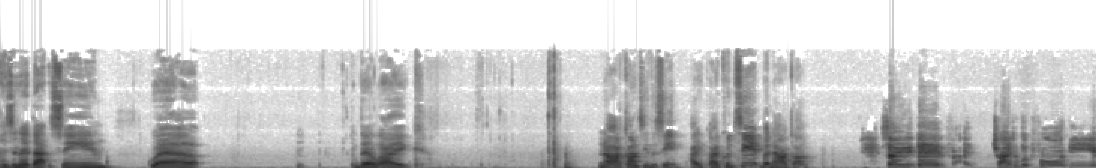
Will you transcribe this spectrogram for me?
isn't it that scene where they're like. No, I can't see the scene. I, I could see it, but now I can't. So they've uh, trying to look for the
